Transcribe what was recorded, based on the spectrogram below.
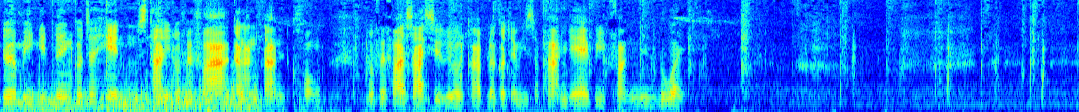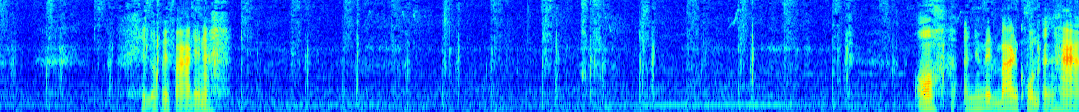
เดินมอีกนิดนึงก็จะเห็นสถานีรถไฟฟ้ากำลังตันของรถไฟฟ้าสายสีเหลืองครับ แล้วก็จะมีสะพานแยกอีกฝั่งหนึ่งด้วย เห็นรถไฟฟ้าด้วยนะ อ๋อ อันนี้เป็นบ้านคนต่างหาก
